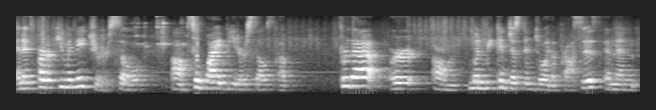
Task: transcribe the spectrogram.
and it's part of human nature. So um, so why beat ourselves up for that? Or um, when we can just enjoy the process and then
